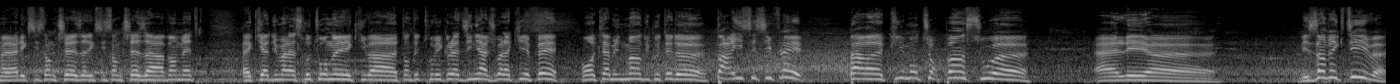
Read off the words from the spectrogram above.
Alexis Sanchez, Alexis Sanchez à 20 mètres qui a du mal à se retourner, qui va tenter de trouver Colazignage. Voilà qui est fait. On réclame une main du côté de Paris. C'est sifflé par Clément Turpin sous les les invectives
